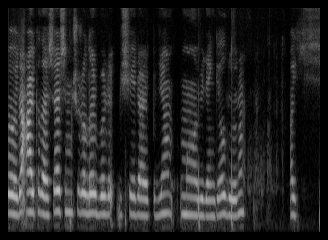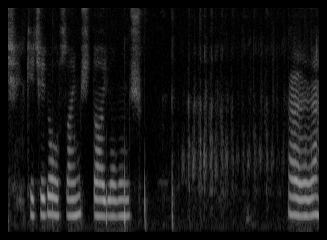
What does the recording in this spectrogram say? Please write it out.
Böyle arkadaşlar şimdi şuraları böyle bir şeyler yapacağım. Mavi rengi alıyorum. Ay keçeli olsaymış daha iyi olurmuş. Öyle.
